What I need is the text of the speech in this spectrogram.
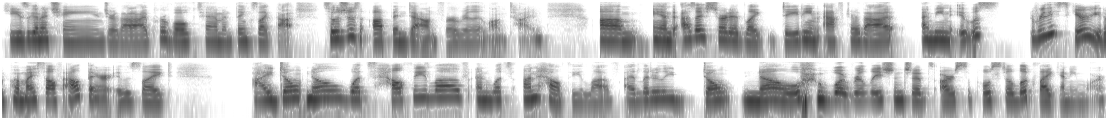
he's going to change or that I provoked him and things like that. So it was just up and down for a really long time. Um, and as I started like dating after that, I mean, it was really scary to put myself out there. It was like, I don't know what's healthy love and what's unhealthy love. I literally don't know what relationships are supposed to look like anymore.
